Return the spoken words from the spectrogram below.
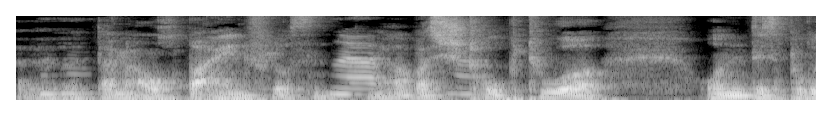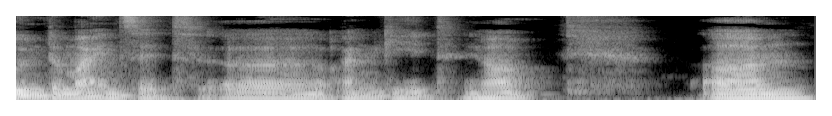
äh, mhm. dann auch beeinflussen, ja, ja was Struktur und das berühmte Mindset äh, angeht. Ja. Ähm,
